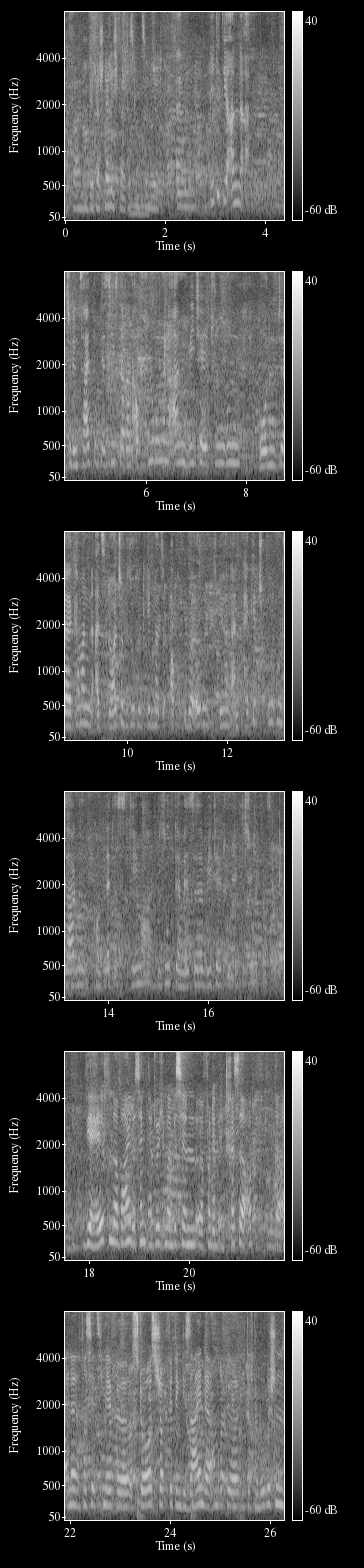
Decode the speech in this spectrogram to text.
und vor allem in welcher Schnelligkeit das mhm. funktioniert. Ähm, bietet ihr an, zu dem Zeitpunkt der Sister dann auch Führungen an, Retail-Touren, und äh, kann man als deutscher Besucher gegebenenfalls auch über irgendjemand ein Package buchen, sagen, komplettes Thema, Besuch der Messe, Retail-Tour, gibt es so etwas? Wir helfen dabei, das hängt natürlich immer ein bisschen äh, von dem Interesse ab. Der eine interessiert sich mehr für Stores, Shopfitting, Design, der andere für die technologischen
